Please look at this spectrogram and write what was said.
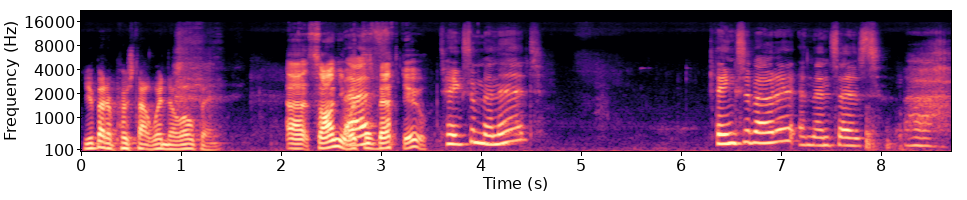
You better push that window open. Uh, Sonya, what does Beth? Beth do? Takes a minute, thinks about it, and then says, ah,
